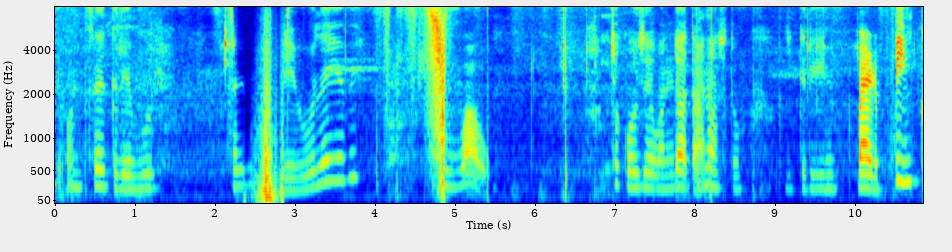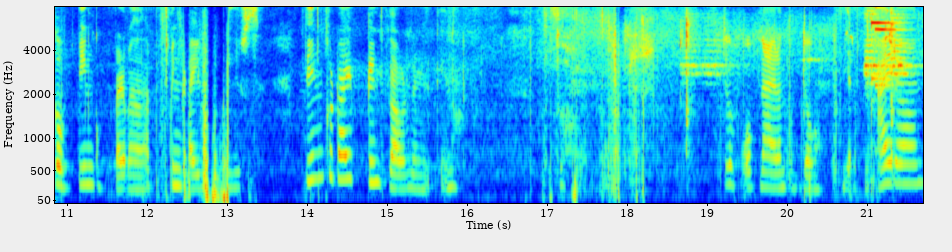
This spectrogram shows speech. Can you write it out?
ये कौन सा ग्रेवुल ग्रेवुल है ये भी। वाओ अच्छा कोई से बन जाता है ना तो। Green pad pink pink pad बनाना pink type pink type pink flower से मिलती है ना। तो चलो अपना आयरन तक जाओ। यार अपना आयरन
